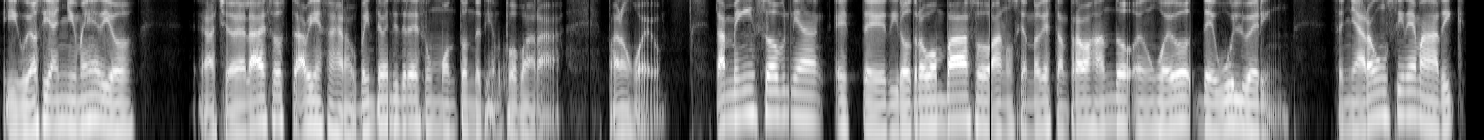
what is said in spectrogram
Y cuidado si año y medio. HDLA, eso está bien exagerado. 2023 es un montón de tiempo para, para un juego. También Insomnia este, tiró otro bombazo anunciando que están trabajando en un juego de Wolverine. Enseñaron un cinematic,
